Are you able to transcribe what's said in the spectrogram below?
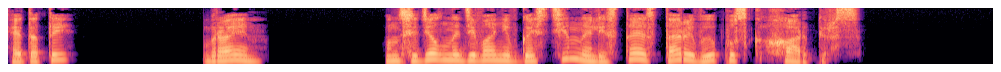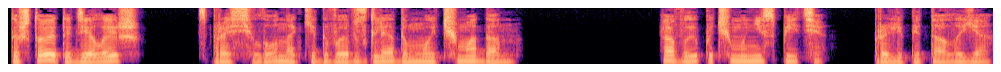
«Это ты?» «Брайан?» Он сидел на диване в гостиной, листая старый выпуск «Харперс». «Ты что это делаешь?» — спросил он, накидывая взглядом мой чемодан. «А вы почему не спите?» — пролепетала я.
